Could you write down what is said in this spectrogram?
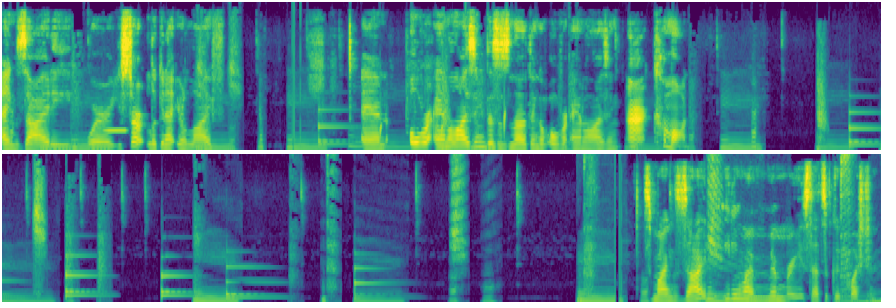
anxiety, where you start looking at your life and overanalyzing. This is another thing of overanalyzing. Ah, come on. Is my anxiety eating my memories? That's a good question.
